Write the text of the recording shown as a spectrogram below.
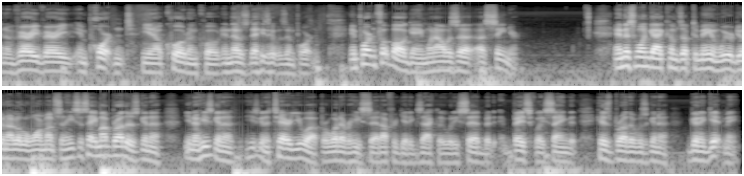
in a very very important, you know, quote unquote. In those days, it was important, important football game when I was a, a senior. And this one guy comes up to me and we were doing our little warm ups and he says, Hey, my brother's gonna you know, he's gonna he's gonna tear you up or whatever he said. I forget exactly what he said, but basically saying that his brother was gonna gonna get me.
